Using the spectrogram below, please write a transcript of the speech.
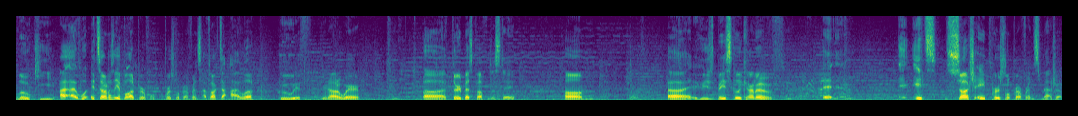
low key. I, I- it's honestly a broad per- personal preference. I've talked to Isla, who, if you're not aware, uh, third best puff in the state. Um, uh, who's basically kind of. eh, it's such a personal preference matchup,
